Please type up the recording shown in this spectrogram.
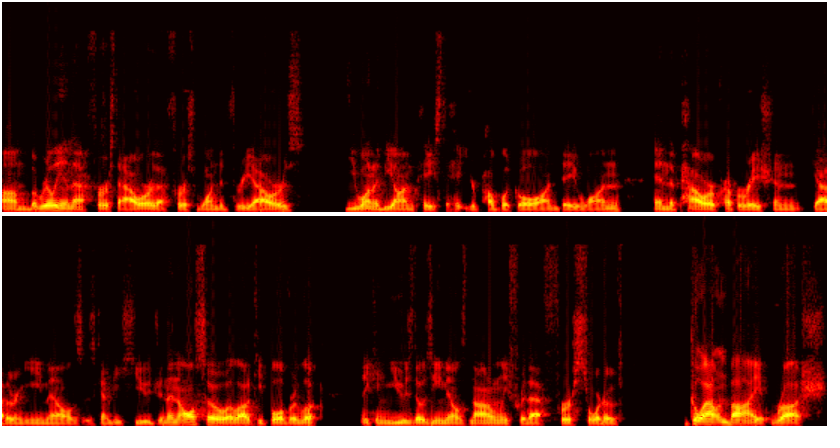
Um, but really, in that first hour, that first one to three hours, you want to be on pace to hit your public goal on day one. And the power of preparation, gathering emails is going to be huge. And then also, a lot of people overlook they can use those emails not only for that first sort of go out and buy rush,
